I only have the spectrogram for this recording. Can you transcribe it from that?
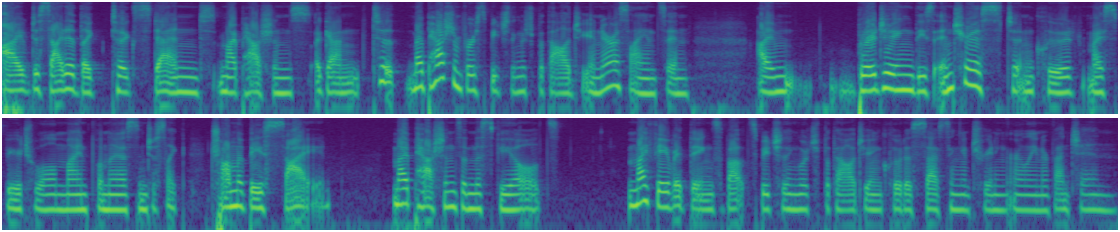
I've decided like to extend my passions again to my passion for speech language pathology and neuroscience and I'm bridging these interests to include my spiritual mindfulness and just like trauma based side. My passions in this field, my favorite things about speech language pathology include assessing and treating early intervention,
